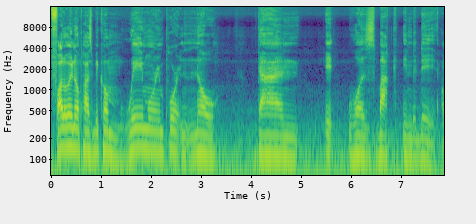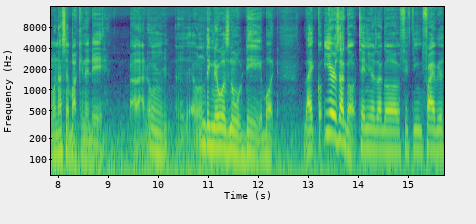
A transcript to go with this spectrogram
Following up has become way more important now than it was back in the day. And when I say back in the day, I don't I don't think there was no day, but like years ago 10 years ago 15 5 years.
